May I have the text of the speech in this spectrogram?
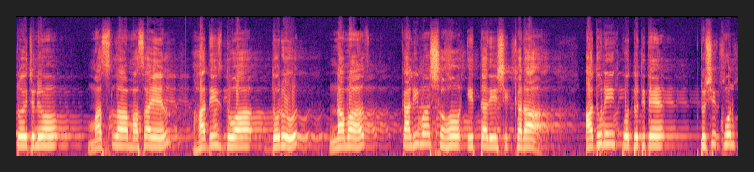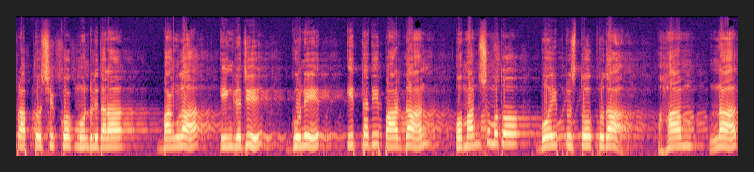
প্রয়োজনীয় মাসলা মাসাইল হাদিস দোয়া, দরুদ, নামাজ, কালিমা সহ ইত্যাদি শিক্ষাদা আধুনিক পদ্ধতিতে প্রশিক্ষণ প্রাপ্ত শিক্ষক মণ্ডলী দ্বারা বাংলা, ইংরেজি, গণিত ইত্যাদি পাঠদান ও মানসম্মত বই পুস্তক প্রদান। হাম নাদ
